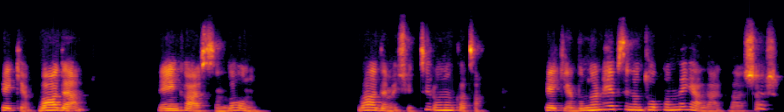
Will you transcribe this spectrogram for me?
Peki badem neyin karşısında? Onun. Badem eşittir onun katı. Peki bunların hepsinin toplamı ne geldi arkadaşlar?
